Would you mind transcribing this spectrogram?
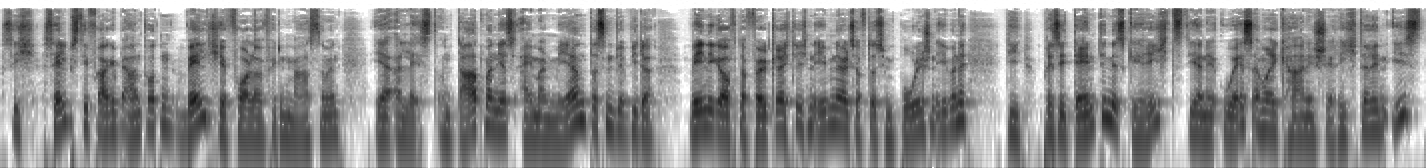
sich selbst die Frage beantworten, welche vorläufigen Maßnahmen er erlässt. Und da hat man jetzt einmal mehr, und da sind wir wieder weniger auf der völkerrechtlichen Ebene als auf der symbolischen Ebene, die Präsidentin des Gerichts, die eine US-amerikanische Richterin ist,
